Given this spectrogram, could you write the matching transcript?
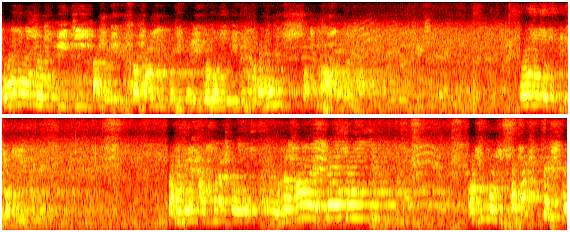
কোন নবীজি তাদের জবান থেকে কোন। কোন তাহলে আমরা তো ওলামায়ে অন্য সবার চাইতে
